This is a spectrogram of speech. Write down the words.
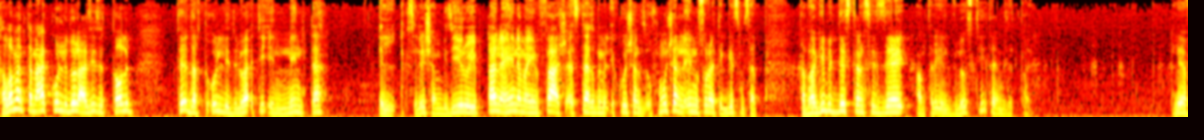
طالما أنت معاك كل دول عزيزي الطالب تقدر تقول لي دلوقتي إن أنت ال acceleration ب zero يبقى أنا هنا ما ينفعش أستخدم ال equations of motion لأن سرعة الجسم ثابتة. طب هجيب ال distance إزاي؟ عن طريق ال velocity times ال time اللي هي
